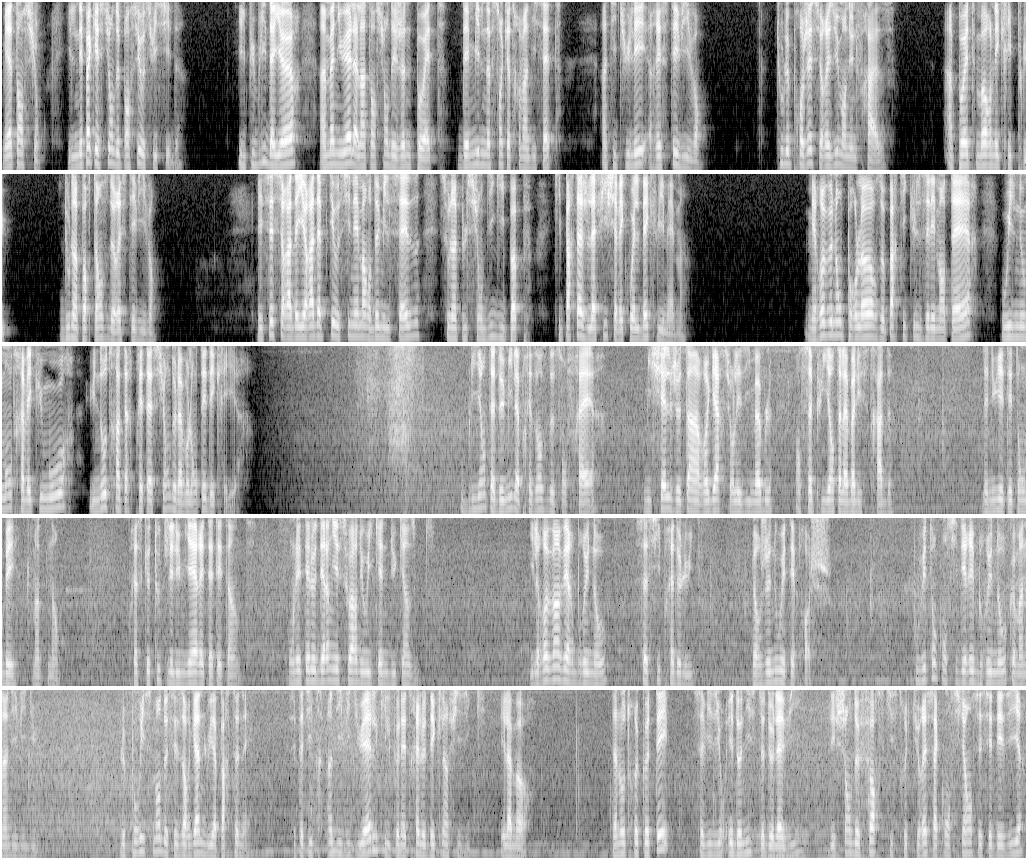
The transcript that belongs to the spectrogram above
Mais attention, il n'est pas question de penser au suicide. Il publie d'ailleurs un manuel à l'intention des jeunes poètes, dès 1997, intitulé Rester vivant. Tout le projet se résume en une phrase. Un poète mort n'écrit plus. D'où l'importance de rester vivant. L'essai sera d'ailleurs adapté au cinéma en 2016 sous l'impulsion d'Iggy Pop, qui partage l'affiche avec Welbeck lui-même. Mais revenons pour l'ors aux particules élémentaires, où il nous montre avec humour une autre interprétation de la volonté d'écrire. Oubliant à demi la présence de son frère, Michel jeta un regard sur les immeubles en s'appuyant à la balustrade. La nuit était tombée, maintenant. Presque toutes les lumières étaient éteintes. On était le dernier soir du week-end du 15 août. Il revint vers Bruno, s'assit près de lui. Leurs genoux étaient proches. Pouvait-on considérer Bruno comme un individu? Le pourrissement de ses organes lui appartenait. C'est à titre individuel qu'il connaîtrait le déclin physique et la mort. D'un autre côté, sa vision hédoniste de la vie, les champs de force qui structuraient sa conscience et ses désirs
